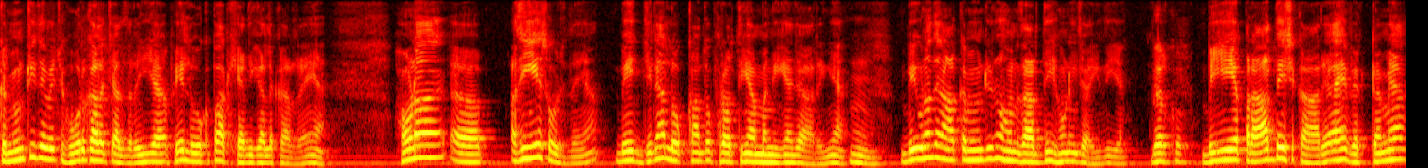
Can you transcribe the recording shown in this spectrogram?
ਕਮਿਊਨਿਟੀ ਦੇ ਵਿੱਚ ਹੋਰ ਗੱਲ ਚੱਲ ਰਹੀ ਆ ਫਿਰ ਲੋਕ ਭਾਖਿਆ ਦੀ ਗੱਲ ਕਰ ਰਹੇ ਆ। ਹੁਣ ਅਸੀਂ ਇਹ ਸੋਚਦੇ ਆ ਵੀ ਜਿਨ੍ਹਾਂ ਲੋਕਾਂ ਤੋਂ ਫਰੋਤੀਆਂ ਮੰਗੀਆਂ ਜਾ ਰਹੀਆਂ ਵੀ ਉਹਨਾਂ ਦੇ ਨਾਲ ਕਮਿਊਨਿਟੀ ਨੂੰ ਹਮਦਰਦੀ ਹੋਣੀ ਚਾਹੀਦੀ ਆ। ਬਿਲਕੁਲ। ਵੀ ਇਹ ਅਪਰਾਧ ਦੇ ਸ਼ਿਕਾਰ ਆ ਇਹ ਵਿਕਟਮ ਆ।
